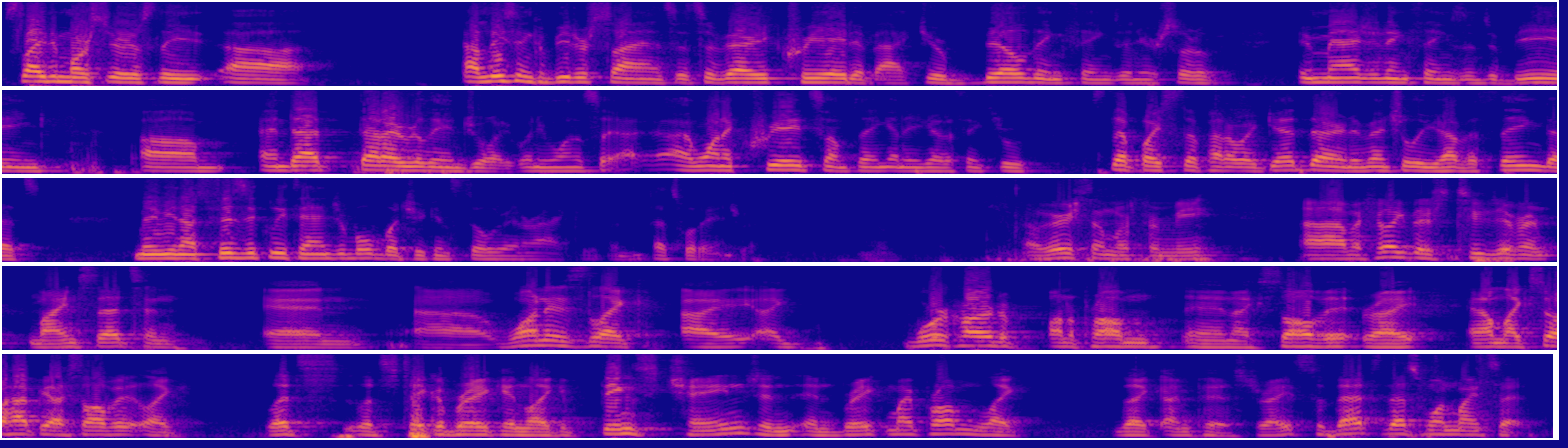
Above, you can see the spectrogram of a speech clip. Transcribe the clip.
slightly more seriously, uh, at least in computer science, it's a very creative act. You're building things and you're sort of imagining things into being, um, and that that I really enjoy. When you want to say, I, I want to create something, and you got to think through step by step, how do I get there, and eventually you have a thing that's maybe not physically tangible, but you can still interact with, and that's what I enjoy. Oh, very similar for me. Um, I feel like there's two different mindsets, and and uh, one is like I, I, work hard on a problem and I solve it right, and I'm like so happy I solve it. Like let's let's take a break and like if things change and, and break my problem, like like I'm pissed, right? So that's that's one mindset.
